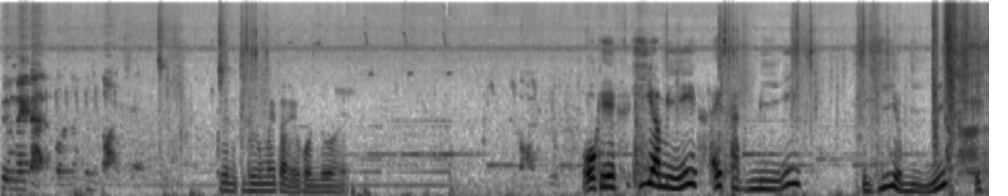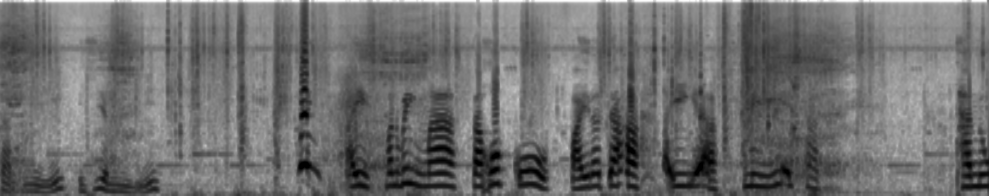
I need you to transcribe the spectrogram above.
พึ่งไม่กัดคนแล้วพึ่งต่อยเลยพึ่งพึ่งไม่ต่อยคนด้วยต่อยพึ่งโอเคเฮียหมี ไอสัตว์หมี ไอ้เฮียหมีไอ้สัตว์หมีไอ้เฮียหมีเฮ้ยไอ้มันวิ่งมาตะคบกูไปแล้วจ้าไอ้เหี้ยหมีไอ้สัตว์ธนู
